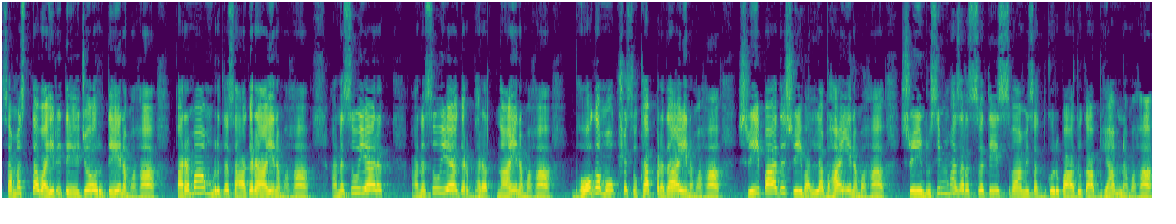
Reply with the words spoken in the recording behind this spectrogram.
సమస్త వైరి తేజోహృతే నమ పరమామృత సాగరాయ నమ అనసూయార అనసూయాగర్భరత్నాయ నమ భోగమోక్ష సుఖప్రదాయ నమ. శ్రీపాద శ్రీవల్లభాయ నమ. శ్రీ నృసింహ సరస్వతి స్వామి సద్గురు పాదుకాభ్యాం నమ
